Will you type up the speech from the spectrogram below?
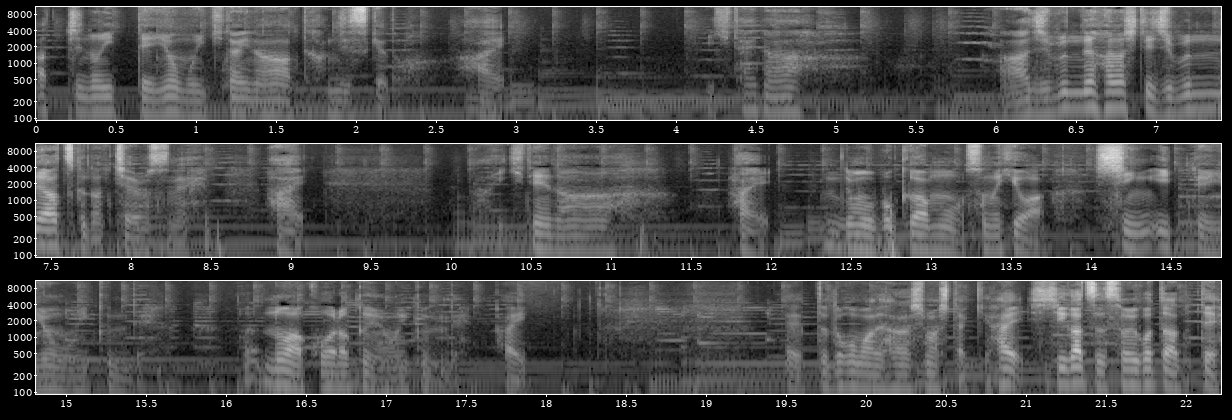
あっちの1.4も行きたいなって感じですけど。はい。きたいな。あ自分で話して自分で熱くなっちゃいますね。はい。行きてえなはい。でも僕はもうその日は新1.4を行くんで。ノア後楽園を行くんで。はい。えっとどこまで話しましたっけ？はい。7月そういうことあって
